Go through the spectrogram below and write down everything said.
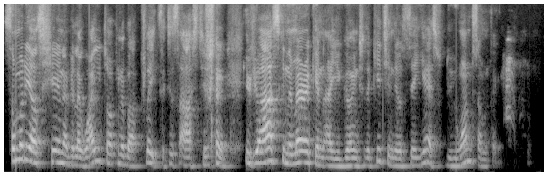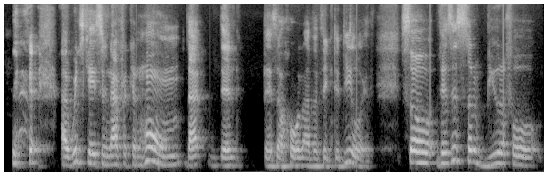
Somebody else hearing, I'd be like, why are you talking about plates? I just asked you. if you ask an American, are you going to the kitchen? They'll say, yes. Do you want something? At which case, in an African home, that then there's a whole other thing to deal with. So there's this sort of beautiful,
